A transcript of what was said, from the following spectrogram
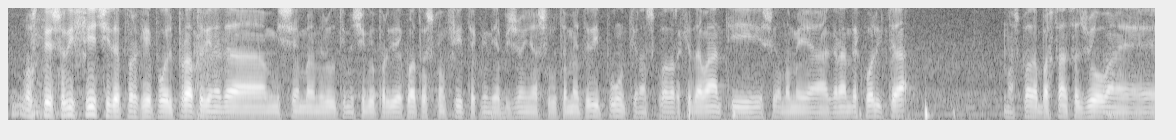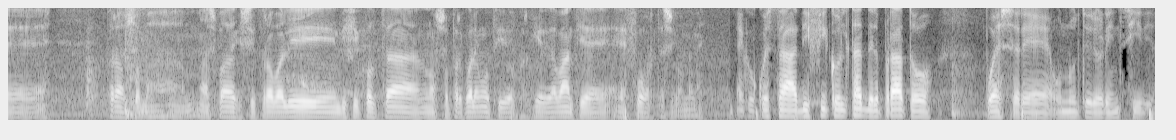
lo stesso difficile perché poi il Prato viene da, mi sembra, nelle ultime 5 partite 4 sconfitte, quindi ha bisogno assolutamente di punti, una squadra che davanti secondo me ha grande qualità, una squadra abbastanza giovane, però insomma una squadra che si trova lì in difficoltà, non so per quale motivo, perché davanti è, è forte secondo me. Ecco, questa difficoltà del Prato può essere un'ulteriore insidia?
